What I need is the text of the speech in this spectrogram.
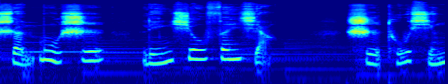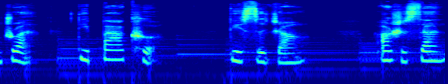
沈牧师灵修分享《使徒行传》第八课第四章二十三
